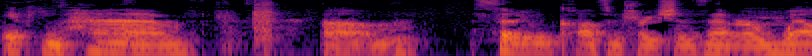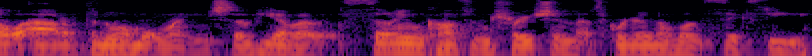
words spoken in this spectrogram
if you have um, sodium concentrations that are well out of the normal range. So if you have a sodium concentration that's greater than 160,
